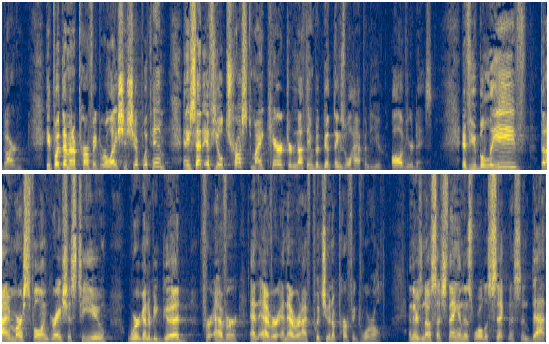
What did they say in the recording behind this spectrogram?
garden. He put them in a perfect relationship with Him. And He said, If you'll trust my character, nothing but good things will happen to you all of your days. If you believe that I am merciful and gracious to you, we're going to be good forever and ever and ever. And I've put you in a perfect world. And there's no such thing in this world as sickness and death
